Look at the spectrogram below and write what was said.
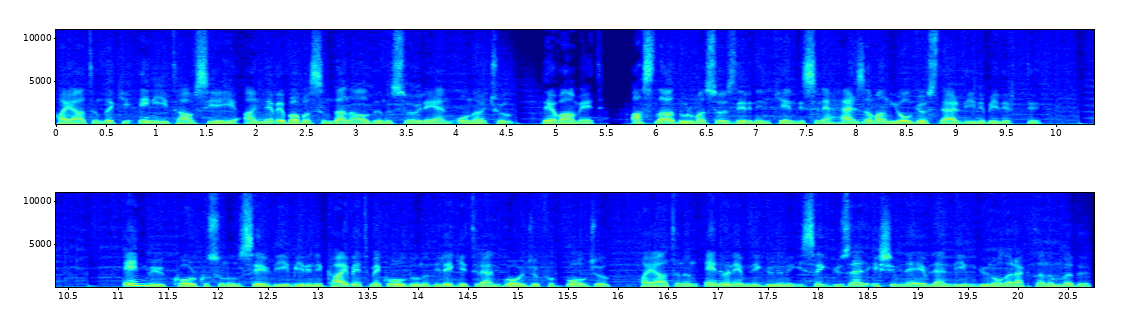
hayatındaki en iyi tavsiyeyi anne ve babasından aldığını söyleyen Onaçu, devam et, asla durma sözlerinin kendisine her zaman yol gösterdiğini belirtti. En büyük korkusunun sevdiği birini kaybetmek olduğunu dile getiren golcü futbolcu, hayatının en önemli gününü ise güzel eşimle evlendiğim gün olarak tanımladı.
